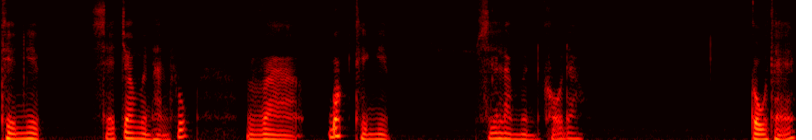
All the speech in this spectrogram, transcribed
Thiện nghiệp sẽ cho mình hạnh phúc và bất thiện nghiệp sẽ làm mình khổ đau. Cụ thể,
